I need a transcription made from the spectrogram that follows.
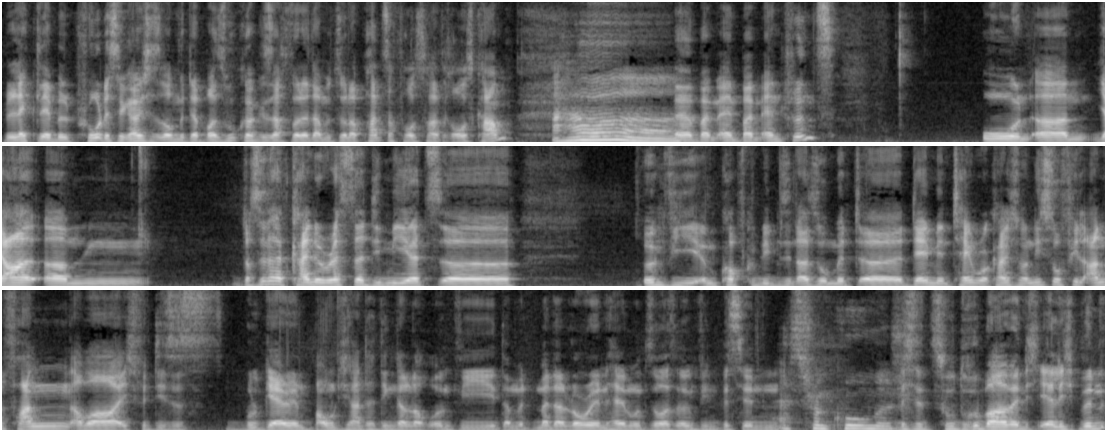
Black Label Pro, deswegen habe ich das auch mit der Bazooka gesagt, weil er da mit so einer Panzerfaust halt rauskam. Ah. äh, beim, äh, beim Entrance. Und ähm, ja, ähm, das sind halt keine Wrestler, die mir jetzt äh, irgendwie im Kopf geblieben sind. Also mit äh, Damien Tango kann ich noch nicht so viel anfangen, aber ich finde dieses Bulgarian Bounty Hunter Ding dann auch irgendwie, damit Mandalorian Helm und sowas irgendwie ein bisschen, Das ist schon komisch. bisschen zu drüber, wenn ich ehrlich bin.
